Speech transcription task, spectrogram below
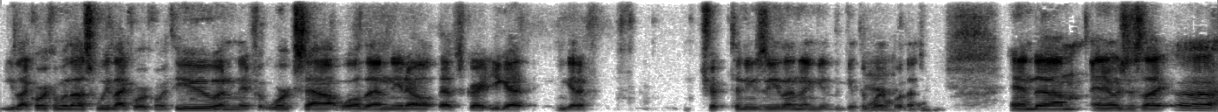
you like working with us, we like working with you, and if it works out, well then you know that's great. You got you got a trip to New Zealand and get to get to yeah. work with us. And um, and it was just like uh,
